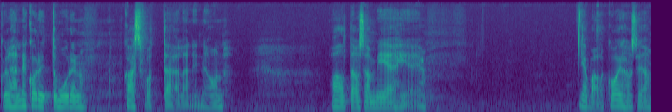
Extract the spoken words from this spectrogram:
kyllähän ne kodittomuuden kasvot täällä, niin ne on – valtaosa miehiä ja, ja valkoihoisia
